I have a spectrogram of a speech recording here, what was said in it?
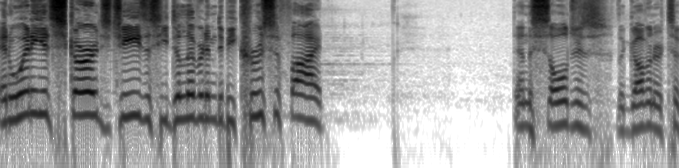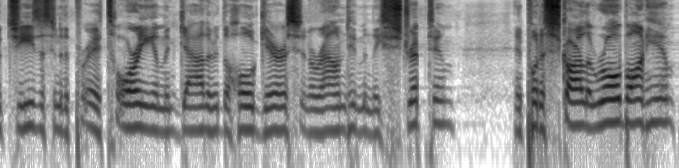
And when he had scourged Jesus, he delivered him to be crucified. Then the soldiers, the governor, took Jesus into the praetorium and gathered the whole garrison around him, and they stripped him and put a scarlet robe on him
